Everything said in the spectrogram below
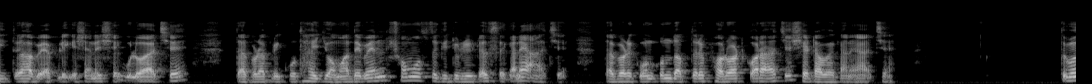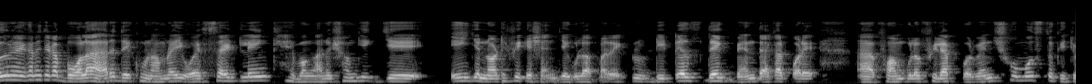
দিতে হবে অ্যাপ্লিকেশানে সেগুলো আছে। তারপর আপনি কোথায় জমা দেবেন, সমস্ত কিছু ডিটেলস এখানে আছে। তারপরে কোন কোন দপ্তরে ফরওয়ার্ড করা আছে সেটাও এখানে আছে। তো বন্ধুরা, এখানে যেটা বলার, দেখুন আমরা এই ওয়েবসাইট লিঙ্ক এবং আনুষঙ্গিক যে এই যে নোটিফিকেশান যেগুলো আপনারা একটু ডিটেলস দেখবেন, দেখার পরে ফর্মগুলো ফিল আপ করবেন, সমস্ত কিছু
